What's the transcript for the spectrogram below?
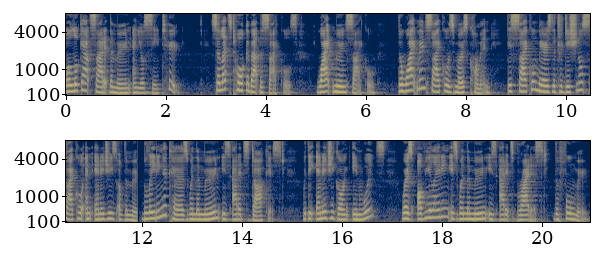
or look outside at the moon and you'll see too. So let's talk about the cycles. White moon cycle. The white moon cycle is most common. This cycle mirrors the traditional cycle and energies of the moon. Bleeding occurs when the moon is at its darkest with the energy going inwards, whereas ovulating is when the moon is at its brightest, the full moon.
